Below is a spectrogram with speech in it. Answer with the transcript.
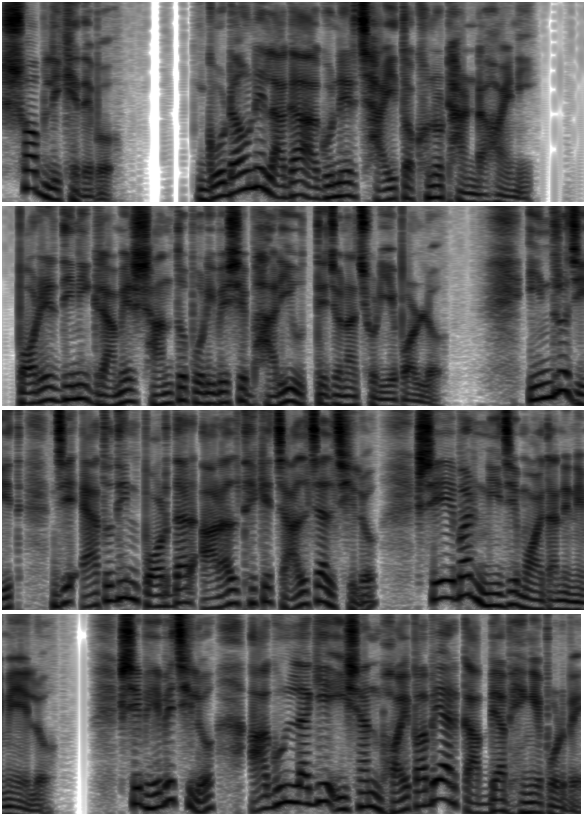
সব লিখে দেব। গোডাউনে লাগা আগুনের ছাই তখনও ঠান্ডা হয়নি। পরের দিনই গ্রামের শান্ত পরিবেশে ভারী উত্তেজনা ছড়িয়ে পড়ল। ইন্দ্রজিৎ যে এতদিন পর্দার আড়াল থেকে চাল চাল ছিল, সে এবার নিজে ময়দানে নেমে এলো। সে ভেবেছিল আগুন লাগিয়ে ঈশান ভয় পাবে আর কাব্যা ভেঙে পড়বে।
